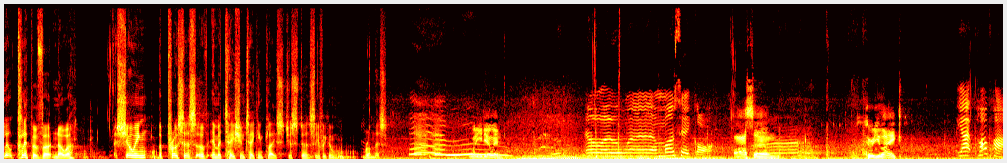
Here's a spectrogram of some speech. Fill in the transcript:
little clip of uh, Noah showing the process of imitation taking place. Just uh, see if we can run this. What are you doing? Motorcycle. Awesome. Who are you like? Yeah, Papa.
